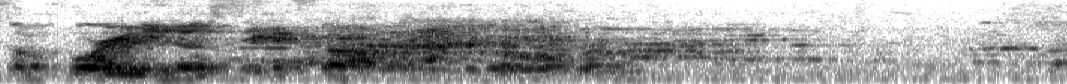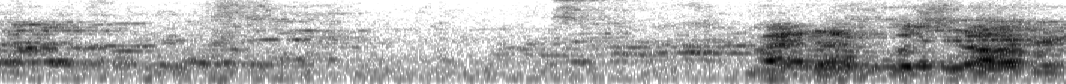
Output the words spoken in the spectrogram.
So before any of those tickets go out, we're gonna have to go over them. Might have to push it out here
